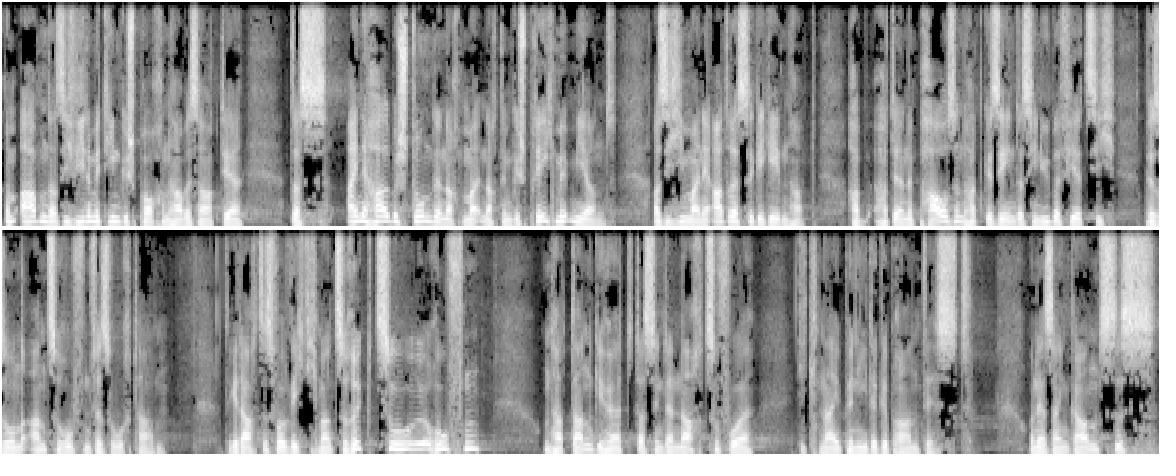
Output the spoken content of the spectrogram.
Am Abend, als ich wieder mit ihm gesprochen habe, sagt er, dass eine halbe Stunde nach, nach dem Gespräch mit mir und als ich ihm meine Adresse gegeben habe, hat er eine Pause und hat gesehen, dass ihn über 40 Personen anzurufen versucht haben. Hat gedacht, es ist wohl wichtig, mal zurückzurufen und hat dann gehört, dass in der Nacht zuvor die Kneipe niedergebrannt ist und er sein ganzes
